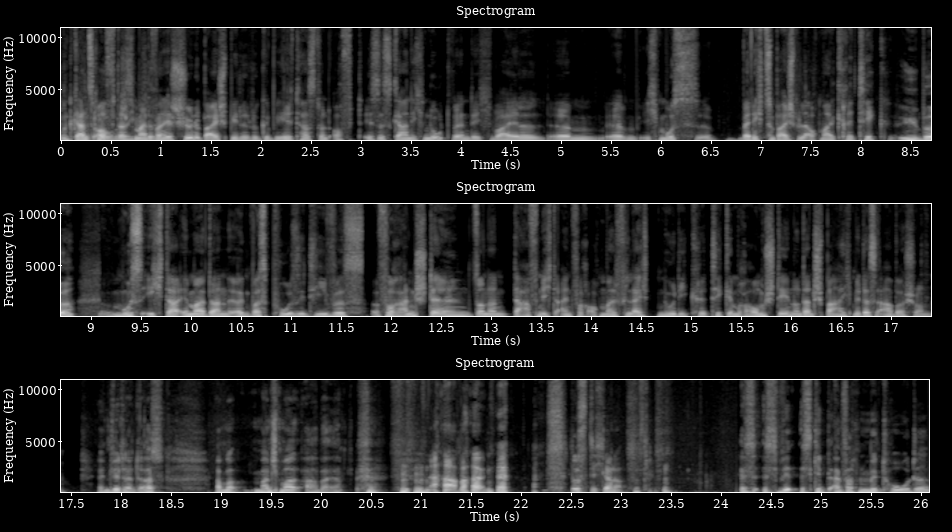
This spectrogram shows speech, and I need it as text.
Und ganz oft, dass ich meine, das waren ja schöne Beispiele, die du gewählt hast, und oft ist es gar nicht notwendig, weil ähm, ähm, ich muss, wenn ich zum Beispiel auch mal Kritik übe, muss ich da immer dann irgendwas Positives voranstellen, sondern darf nicht einfach auch mal vielleicht nur die Kritik im Raum stehen und dann spare ich mir das aber schon. Entweder das, aber manchmal aber. aber, ne? Lustig, genau. Ja. Es, es, es, gibt einfach eine Methode,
